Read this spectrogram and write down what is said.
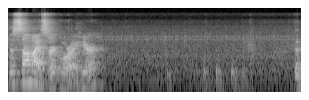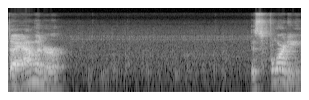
the semicircle right here, the diameter is 40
